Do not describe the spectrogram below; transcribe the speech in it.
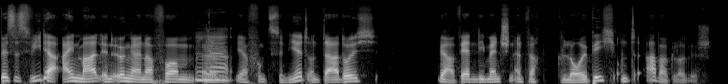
bis es wieder einmal in irgendeiner Form ja. Äh, ja funktioniert und dadurch ja, werden die Menschen einfach gläubig und abergläubisch.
